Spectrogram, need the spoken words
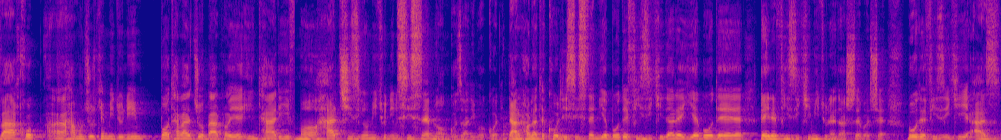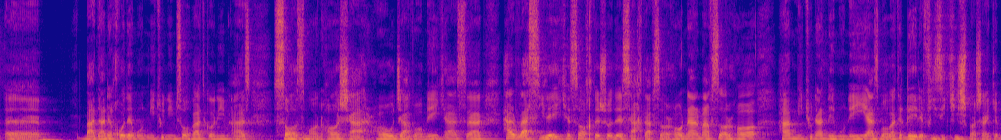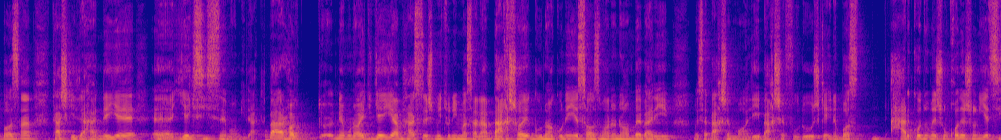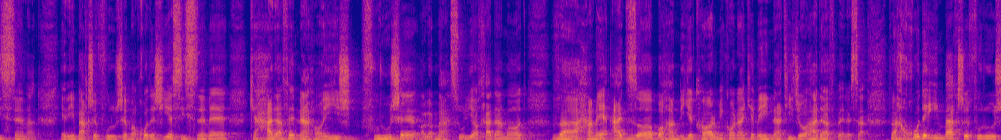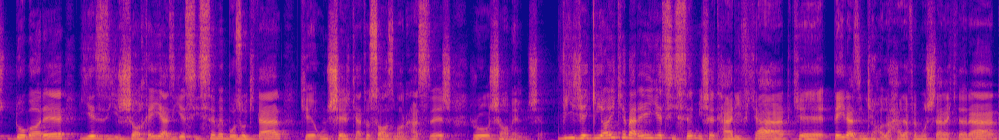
و خب همونجور که می‌دونیم با توجه بر پایه این تعریف ما هر چیزی رو می‌تونیم سیستم نامگذاری بکنیم. در حالت کلی سیستم یه بود فیزیکی داره یه بود غیر فیزیکی می‌تونه داشته باشه. بود فیزیکی از بدن خودمون می‌تونیم صحبت کنیم از سازمان ها شهرها و جوامعی که هستن هر وسیله ای که ساخته شده سخت افزارها و نرم افزارها هم می‌تونن نمونه ای از بابت غیر فیزیکیش باشن که باز هم تشکیل دهنده یک سیستم رو میدن. به حال نمونه های دیگه ای هم هستش. می‌تونیم مثلا بخش های گوناگون یه سازمان رو نام ببریم. مثل بخش مالی بخش فروش که اینا باز هر کدومشون خودشون یه سیستمن. یعنی بخش فروش ما خودش یه سیستمه که هدف نهاییش فروشه حالا محصول یا خدمات. و همه اجزا با همدیگه کار می‌کنن که به این نتیجه و هدف برسن. و خود این بخش فروش دوباره یه زیرشاخه ای از یه سیستم بزرگتر که اون شرکت و سازمان هستش رو شامل میشه. ویژگی هایی که برای یه سیستم میشه تعریف کرد که غیر از اینکه حالا هدف مشترک دارن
